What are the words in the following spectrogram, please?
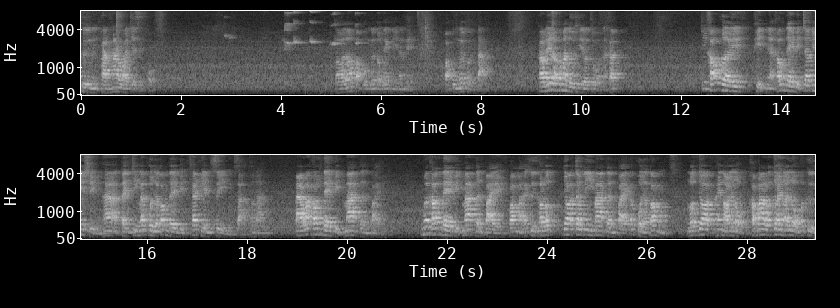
คือ 1,576เราต้องปรับปรุงด้วยตัวเลขนี้นั่นเอง ปรับปรุงด้วยผลต่างคราวนี้เราก็มาดูทีละตัวนะครับ ที่เขาเคยผิดเนี่ยเขาเดบิตเจ้าหนี้45,000แต่จริงๆแล้วควรจะต้องเดบิตแค่เพียง43,000เท่านั้น แปลว่าเขาเดบิตมากเกินไป เมื่อเขาเดบิตมากเกินไป ความหมายคือเขาลดยอดเจ้าหนี้มากเกินไป ก็ควรจะต้องลดยอดให้น้อยลงคำว่าลดยอดให้น้อยลงก็คือ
